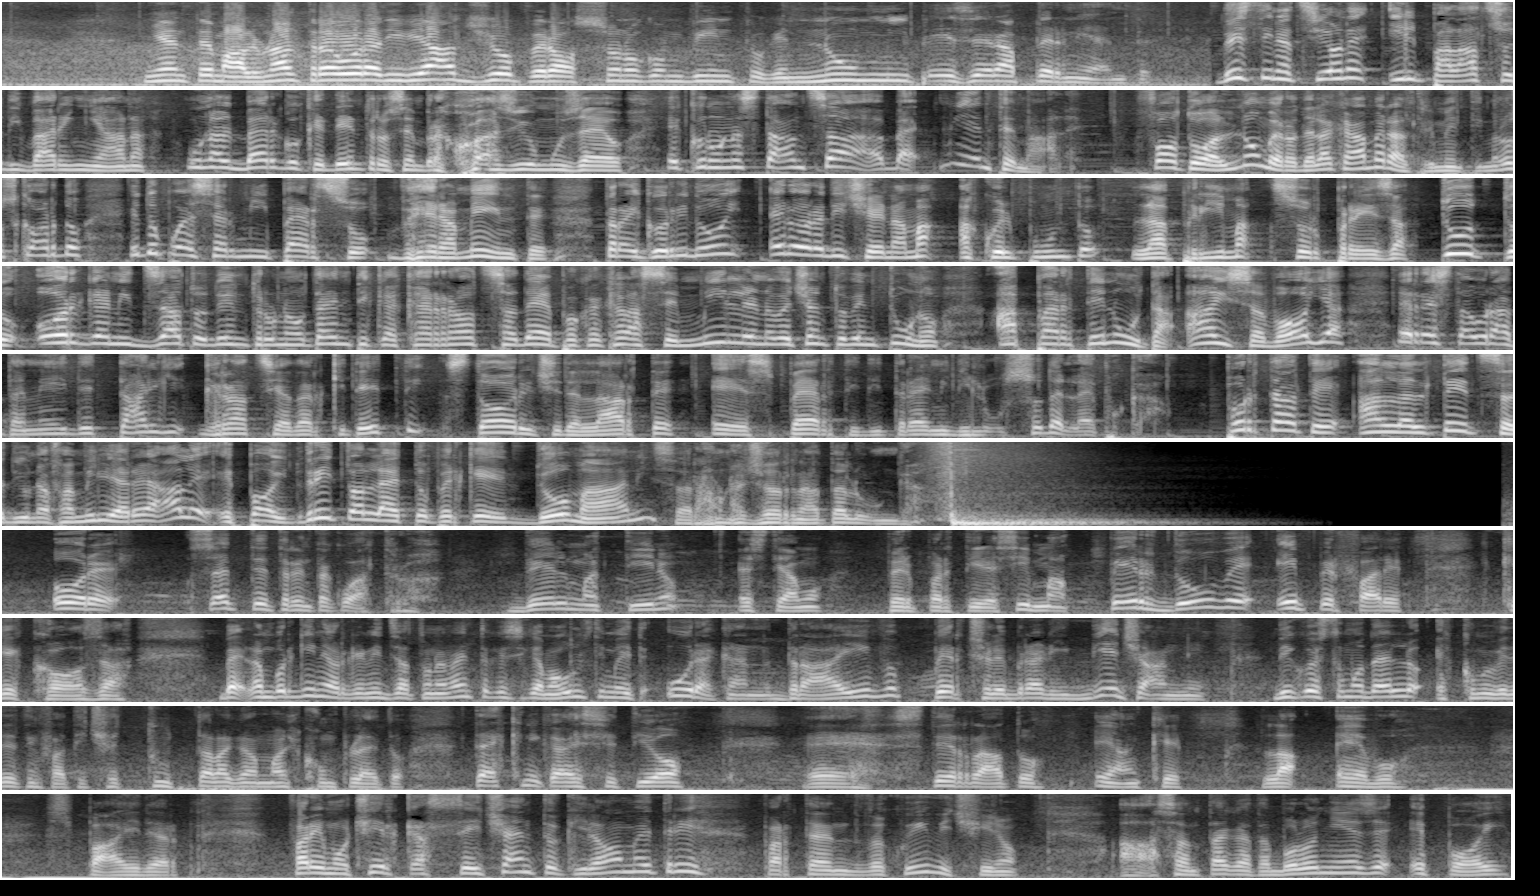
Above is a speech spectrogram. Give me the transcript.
niente male, un'altra ora di viaggio, però sono convinto che non mi peserà per niente. Destinazione il Palazzo di Varignana, un albergo che dentro sembra quasi un museo e con una stanza, beh, niente male foto al numero della camera, altrimenti me lo scordo, e dopo essermi perso veramente tra i corridoi è l'ora di cena, ma a quel punto la prima sorpresa. Tutto organizzato dentro un'autentica carrozza d'epoca classe 1921 appartenuta ai Savoia e restaurata nei dettagli grazie ad architetti, storici dell'arte e esperti di treni di lusso dell'epoca portate all'altezza di una famiglia reale e poi dritto a letto perché domani sarà una giornata lunga ore 7.34 del mattino e stiamo per partire. Sì, ma per dove e per fare che cosa? Beh, Lamborghini ha organizzato un evento che si chiama Ultimate Huracan Drive per celebrare i 10 anni di questo modello e come vedete infatti c'è tutta la gamma al completo, tecnica STO, eh, sterrato e anche la Evo Spider. Faremo circa 600 km partendo da qui vicino a Sant'Agata Bolognese e poi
